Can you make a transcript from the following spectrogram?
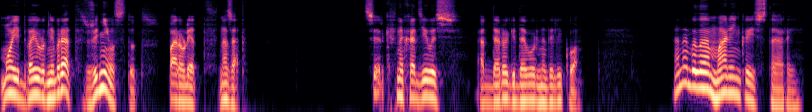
мой двоюродный брат женился тут пару лет назад. Церковь находилась от дороги довольно далеко. Она была маленькой и старой.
